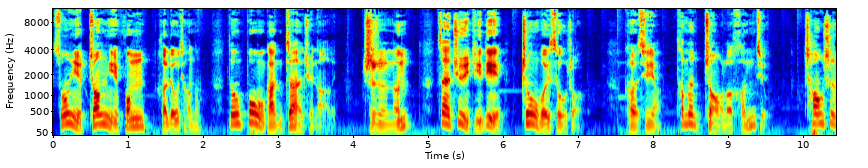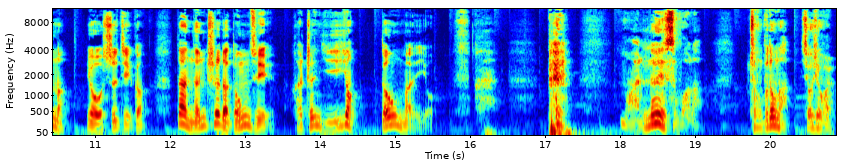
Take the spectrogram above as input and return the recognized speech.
所以张一峰和刘强呢都不敢再去那里，只能在聚集地周围搜索。可惜呀，他们找了很久，超市呢有十几个，但能吃的东西还真一样都没有。呸！妈，累死我了，走不动了，休息会儿。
